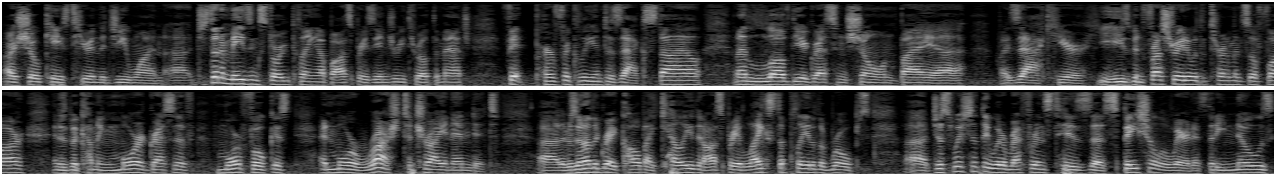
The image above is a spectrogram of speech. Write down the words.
are showcased here in the G1. Uh, just an amazing story playing up Ospreay's injury throughout the match. Fit perfectly into Zack's style, and I love the aggression shown by uh, by Zack here. He, he's been frustrated with the tournament so far and is becoming more aggressive, more focused, and more rushed to try and end it. Uh, there was another great call by Kelly that Ospreay likes to play to the ropes. Uh, just wish that they would have referenced his uh, spatial awareness, that he knows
